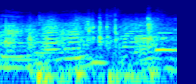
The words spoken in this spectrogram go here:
Funny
